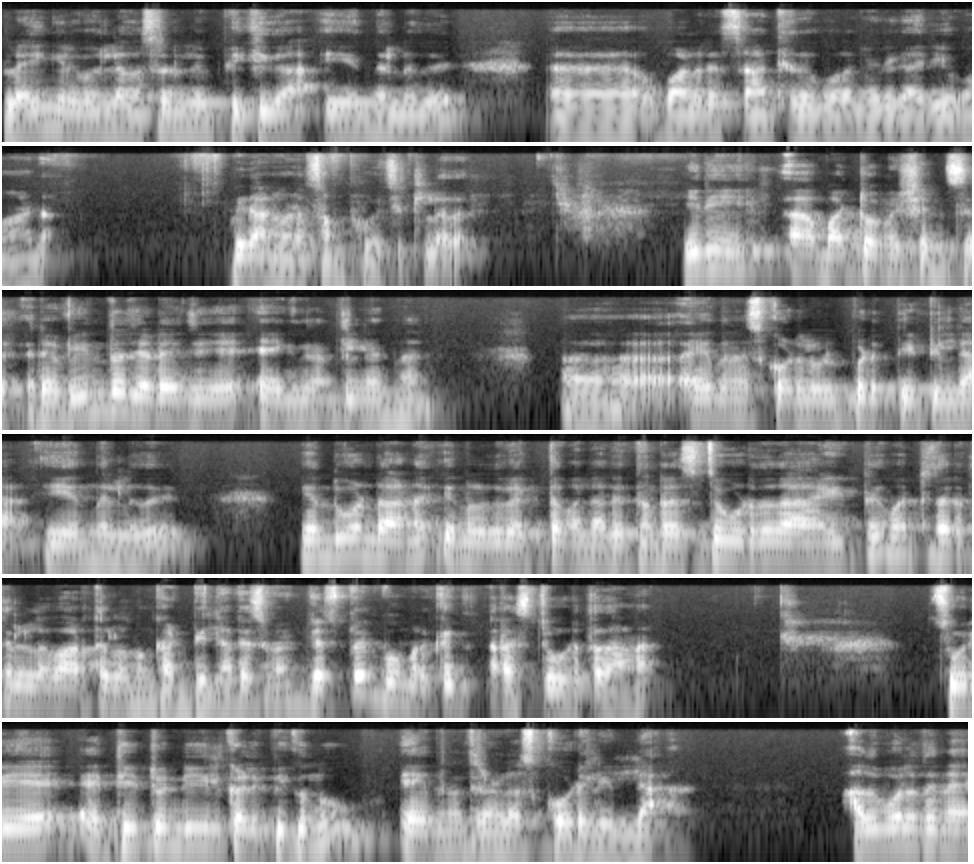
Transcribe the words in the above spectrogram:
പ്ലേയിങ് ഇലവനിൽ അവസരം ലഭിക്കുക എന്നുള്ളത് വളരെ സാധ്യത കുറഞ്ഞൊരു കാര്യമാണ് ഇതാണ് ഇവിടെ സംഭവിച്ചിട്ടുള്ളത്. ഇനി മറ്റു ഒമിഷൻസ് രവീന്ദ്ര ജഡേജയെ ഏകദിനത്തിൽ നിന്ന് ഏകദിന സ്ക്വാഡിൽ ഉൾപ്പെടുത്തിയിട്ടില്ല എന്നുള്ളത് എന്തുകൊണ്ടാണ് എന്നുള്ളത് വ്യക്തമല്ല. അദ്ദേഹത്തിന് റെസ്റ്റ് കൊടുത്തതായിട്ട് മറ്റു തരത്തിലുള്ള വാർത്തകളൊന്നും കണ്ടില്ല. അതേസമയം ജസ്പ്രീത് ബുമർക്ക് റെസ്റ്റ് കൊടുത്തതാണ്. സൂര്യയെ ടി ട്വന്റിയിൽ കളിപ്പിക്കുന്നു. ഏകദിനത്തിനുള്ള സ്ക്വാഡിലില്ല അതുപോലെ തന്നെ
